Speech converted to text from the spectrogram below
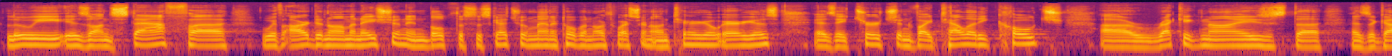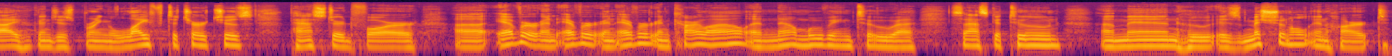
Louis is on staff uh, with our denomination in both the Saskatchewan, Manitoba, Northwestern Ontario areas as a church and vitality coach, uh, recognized uh, as a guy who can just bring life to churches, pastored for uh, ever and ever and ever in Carlyle, and now moving to uh, Saskatoon, a man who is missional in heart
